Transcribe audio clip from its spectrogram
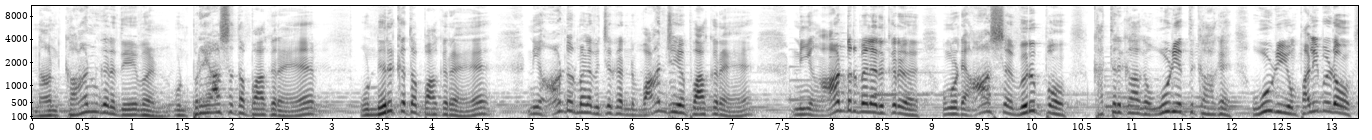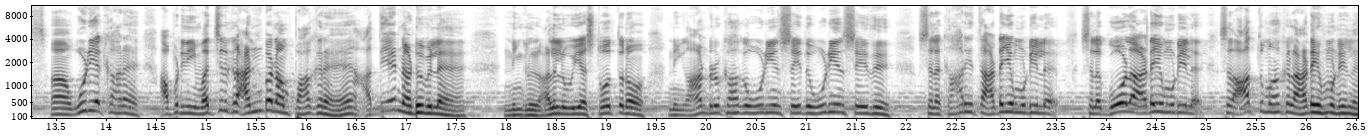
நான் காண்கிற தேவன் உன் பிரயாசத்தை பார்க்குறேன். உன் நெருக்கத்தை பார்க்குற நீ ஆண்டூர் மேலே வச்சிருக்கிற வாஞ்சையை பார்க்குற நீ ஆண்டூர் மேலே இருக்கிற உங்களுடைய ஆசை விருப்பம் கத்தருக்காக ஊழியத்துக்காக ஊழியம் பழிபிடும் ஊழியக்காரன் அப்படி நீ வச்சிருக்கிற அன்பை நான் பார்க்குறேன் அதே நடுவில் நீங்கள் அழில் உய ஸ்தோத்திரம். நீங்கள் ஆண்டருக்காக ஊழியம் செய்து ஊழியம் செய்து சில காரியத்தை அடைய முடியல சில கோலை அடைய முடியல சில ஆத்துமாக்களை அடைய முடியல.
